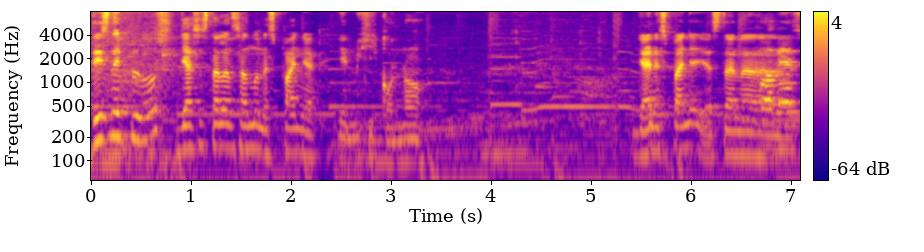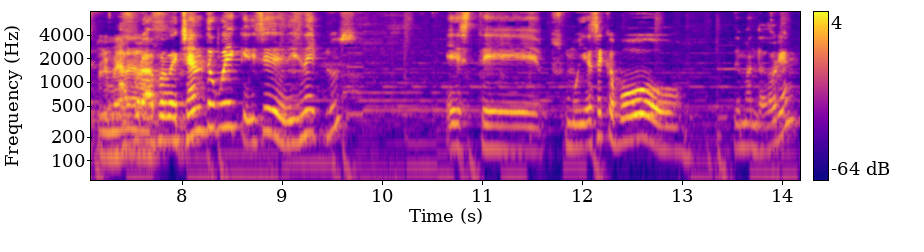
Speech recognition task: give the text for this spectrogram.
Disney Plus ya se está lanzando en España y en México no. Ya en España ya están las Joder, Apro- aprovechando, güey, que dice de Disney Plus, este, pues como ya se acabó de Mandalorian,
